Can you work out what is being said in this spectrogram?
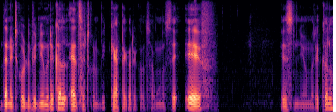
then it's going to be numerical else it's going to be categorical. So i'm going to say if is numerical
